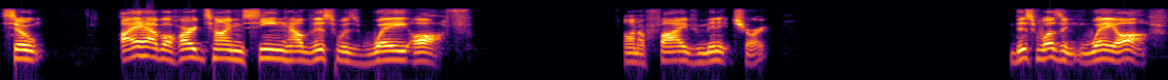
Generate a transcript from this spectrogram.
So I have a hard time seeing how this was way off on a five minute chart. This wasn't way off.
